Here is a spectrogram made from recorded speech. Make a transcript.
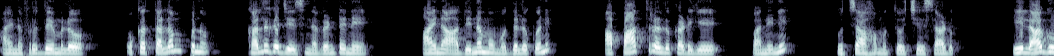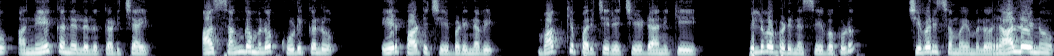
ఆయన హృదయంలో ఒక తలంపును కలుగజేసిన వెంటనే ఆయన ఆ దినము మొదలుకొని ఆ పాత్రలు కడిగే పనిని ఉత్సాహముతో చేశాడు. ఇలాగూ అనేక నెలలు గడిచాయి. ఆ సంఘములో కోడికలు ఏర్పాటు చేయబడినవి. వాక్య పరిచర్య చేయడానికి పిలువబడిన సేవకుడు చివరి సమయంలో రాలేను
